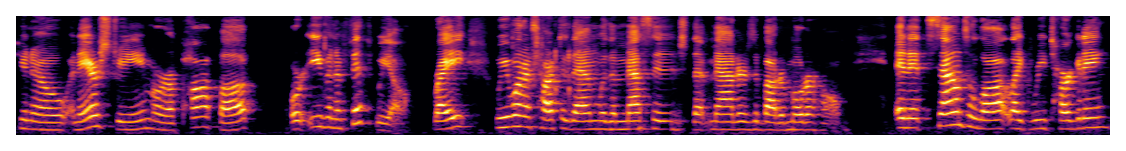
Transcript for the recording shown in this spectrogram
you know, an Airstream or a pop up or even a fifth wheel, right? We want to talk to them with a message that matters about a motorhome. And it sounds a lot like retargeting,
